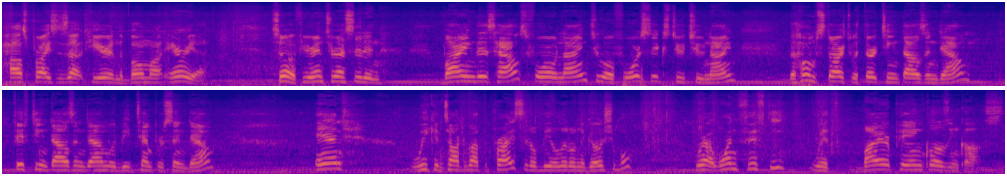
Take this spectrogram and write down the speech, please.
house prices out here in the Beaumont area. So if you're interested in buying this house, 409-204-6229. The home starts with 13,000 down. 15,000 down would be 10% down. And we can talk about the price. It'll be a little negotiable. We're at 150 with buyer paying closing costs.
